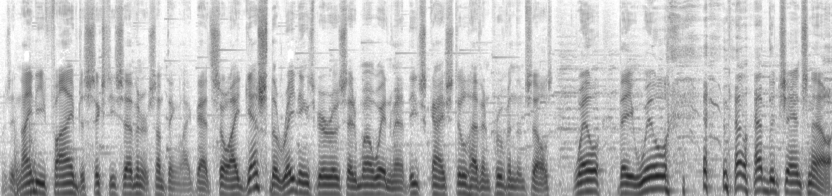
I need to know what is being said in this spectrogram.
Was it 95 to 67 or something like that? So I guess the ratings bureau said, well, wait a minute, these guys still haven't proven themselves. Well, they will. They'll have the chance now.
